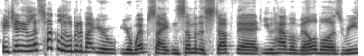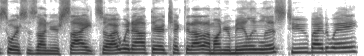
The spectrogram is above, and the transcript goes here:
Hey Jenny, let's talk a little bit about your your website and some of the stuff that you have available as resources on your site. So I went out there, and checked it out. I'm on your mailing list too, by the way.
